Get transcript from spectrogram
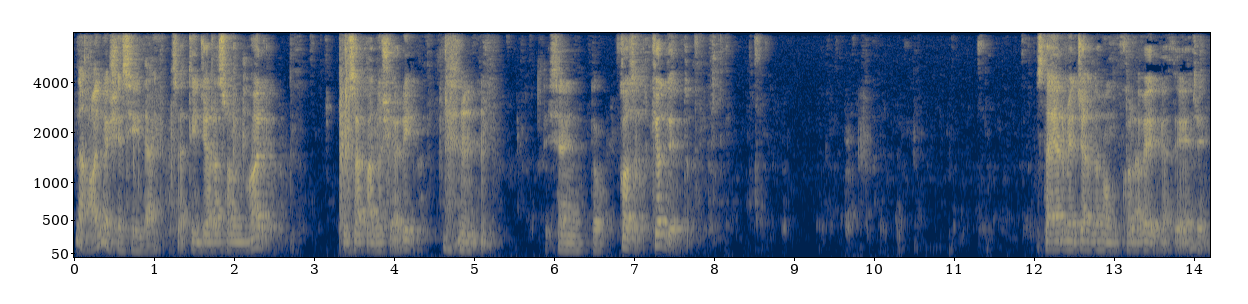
No, invece sì, dai. Se attinge alla sua memoria, chissà quando ci arriva. Ti sento. Cosa? Che ho detto? Stai armeggiando con, con la verga te?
